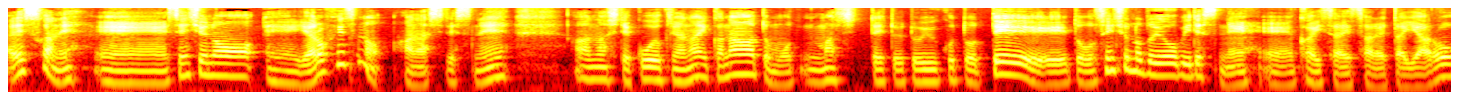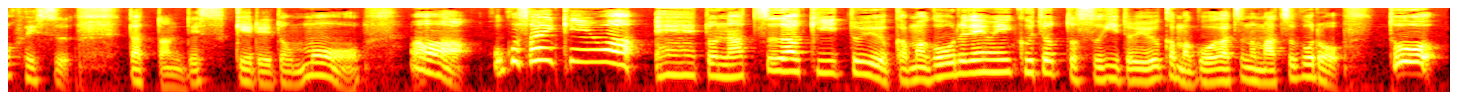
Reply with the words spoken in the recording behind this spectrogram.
あ、あれですかね、えー、先週のえー、ヤロフェスの話ですね。話してこうじゃないかなと思いましてと、ということで、えっ、ー、と、先週の土曜日ですね、えー、開催されたヤロフェスだったんですけれども、まあ、ここ最近は、えっ、ー、と、夏秋というか、まあ、ゴールデンウィークちょっと過ぎというか、まあ、5月の末頃と、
